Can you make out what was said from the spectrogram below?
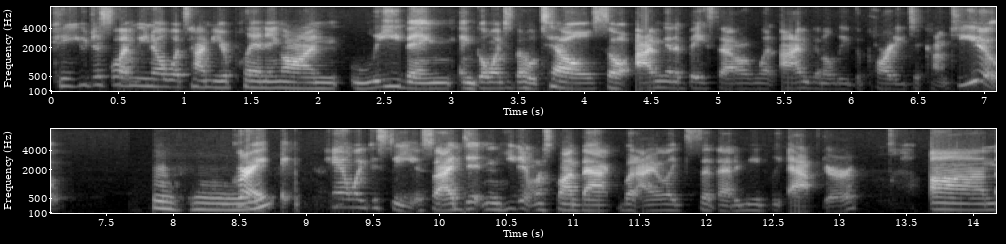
can you just let me know what time you're planning on leaving and going to the hotel? So I'm going to base that on when I'm going to leave the party to come to you. Mhm. Great. Can't wait to see you. So I didn't, he didn't respond back, but I like said that immediately after. Um,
